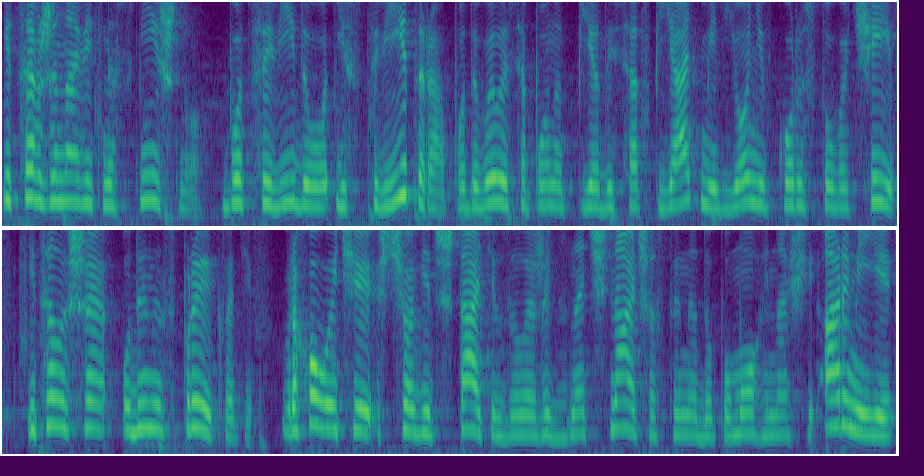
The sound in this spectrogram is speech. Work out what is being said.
і це вже навіть не смішно, бо це відео із Твіттера подивилися понад 55 мільйонів користувачів, і це лише один із прикладів, враховуючи, що від штатів залежить значна частина допомоги нашій армії.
